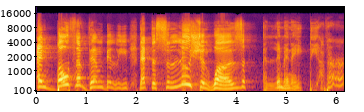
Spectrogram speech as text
And both of them believed that the solution was eliminate the other.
